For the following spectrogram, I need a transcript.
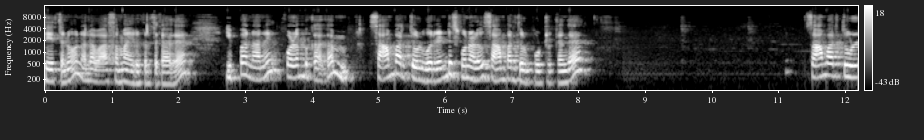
சேர்த்தணும். நல்லா வாசமாக இருக்கிறதுக்காக. இப்போ நான் குழம்புக்காக சாம்பார் தூள் ஒரு ரெண்டு ஸ்பூன் அளவு சாம்பார் தூள் போட்டிருக்கேங்க. சாம்பார் தூள்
